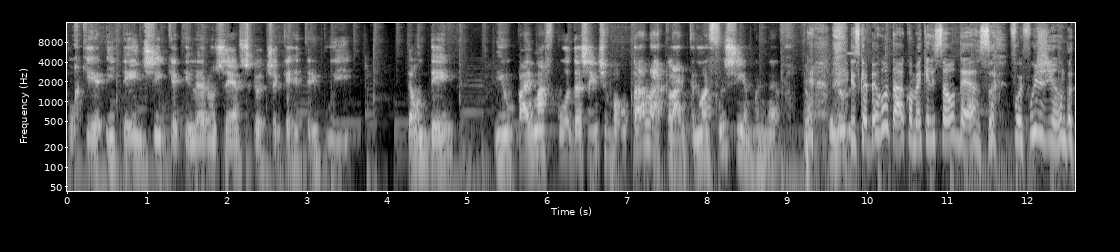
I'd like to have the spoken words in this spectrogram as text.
porque entendi que aquilo era um gesto que eu tinha que retribuir. Então dei. E o pai marcou da gente voltar lá. Claro que nós fugimos, né? isso que eu ia perguntar, como é que ele saiu dessa? Foi fugindo.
